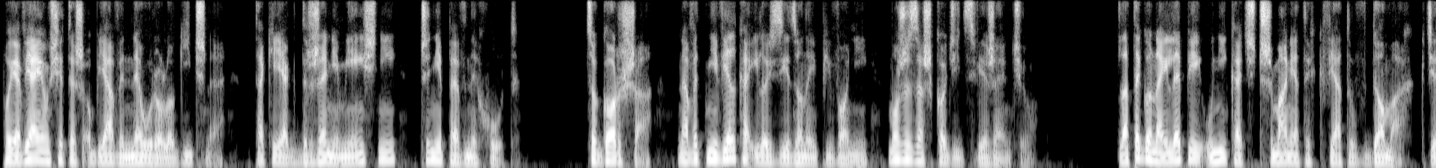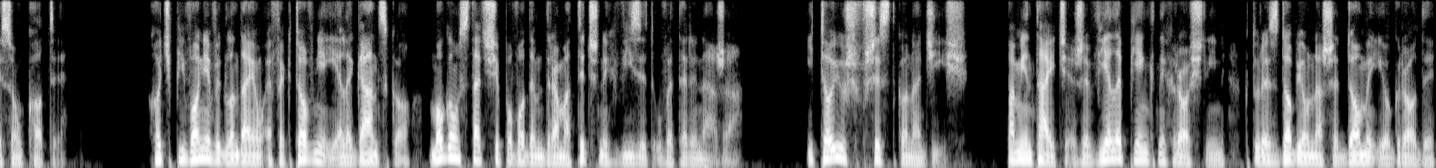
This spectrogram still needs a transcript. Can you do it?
Pojawiają się też objawy neurologiczne, takie jak drżenie mięśni czy niepewny chłód. Co gorsza, nawet niewielka ilość zjedzonej piwoni może zaszkodzić zwierzęciu. Dlatego najlepiej unikać trzymania tych kwiatów w domach, gdzie są koty. Choć piwonie wyglądają efektownie i elegancko, mogą stać się powodem dramatycznych wizyt u weterynarza. I to już wszystko na dziś. Pamiętajcie, że wiele pięknych roślin, które zdobią nasze domy i ogrody,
